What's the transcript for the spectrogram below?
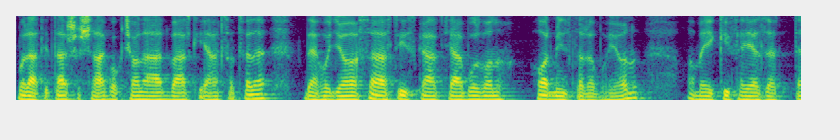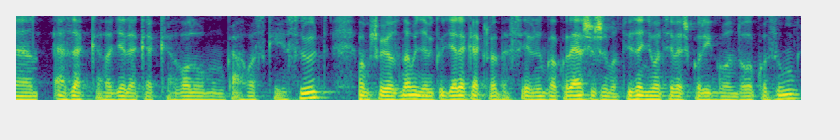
baráti társaságok, család, bárki játszott vele, de hogy a 110 kártyából van 30 darab olyan, amelyik kifejezetten ezekkel a gyerekekkel való munkához készült. Hangsúlyoznám, hogy amikor gyerekekről beszélünk, akkor elsősorban 18 éves korig gondolkozunk,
